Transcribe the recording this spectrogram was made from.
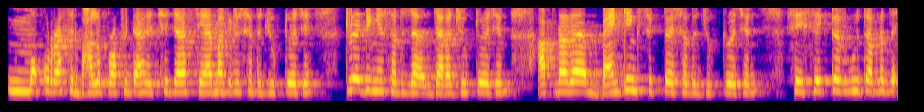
মকর রাশির ভালো প্রফিট যাচ্ছে যারা শেয়ার মার্কেটের সাথে যুক্ত রয়েছে ট্রেডিংয়ের সাথে যারা যুক্ত রয়েছেন, আপনারা ব্যাঙ্কিং সেক্টরের সাথে যুক্ত রয়েছেন, সেই সেক্টরগুলিতে আপনাদের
